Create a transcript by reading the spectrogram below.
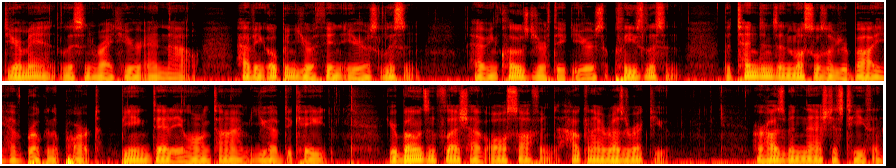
Dear man, listen right here and now. Having opened your thin ears, listen. Having closed your thick ears, please listen. The tendons and muscles of your body have broken apart. Being dead a long time, you have decayed. Your bones and flesh have all softened. How can I resurrect you? Her husband gnashed his teeth and,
